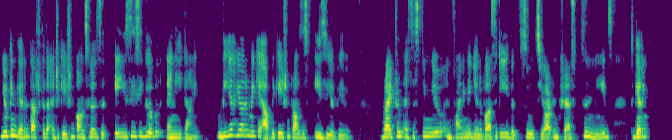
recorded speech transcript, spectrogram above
You can get in touch with the education counselors at AECC Global anytime. We are here to make your application process easier for you. Right from assisting you in finding a university that suits your interests and needs to getting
